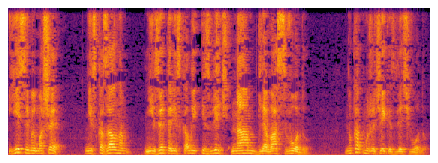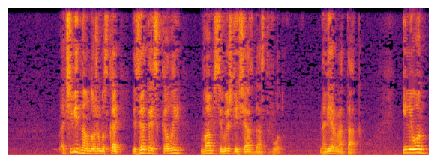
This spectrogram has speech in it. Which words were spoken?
Если бы Маше не сказал нам, не из этой ли скалы извлечь нам для вас воду, ну как человек извлечь воду? Очевидно, он должен был сказать, из этой скалы вам Всевышний сейчас даст воду. Наверное, так. Или он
